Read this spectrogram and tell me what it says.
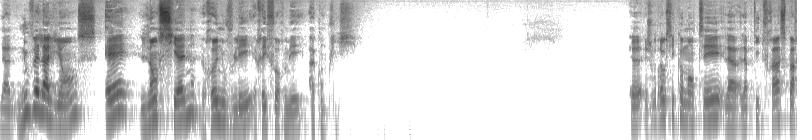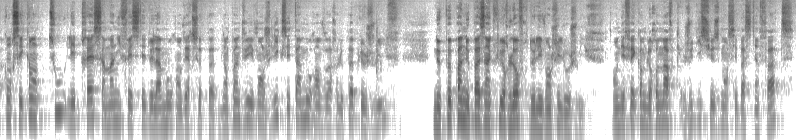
la nouvelle alliance est l'ancienne, renouvelée, réformée, accomplie. Euh, je voudrais aussi commenter la, petite phrase. Par conséquent, tous les pressent à manifester de l'amour envers ce peuple. D'un point de vue évangélique, cet amour envers le peuple juif ne peut pas ne pas inclure l'offre de l'évangile aux juifs. En effet, comme le remarque judicieusement Sébastien Fatt,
